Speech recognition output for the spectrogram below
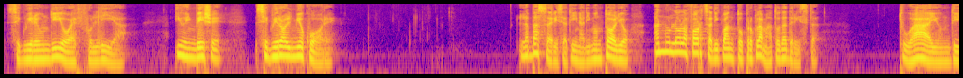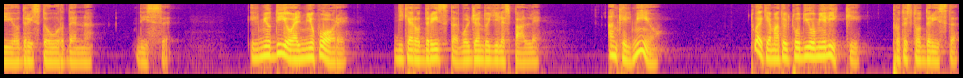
Seguire un Dio è follia. Io invece seguirò il mio cuore. La bassa risatina di Montolio annullò la forza di quanto proclamato da Drist. Tu hai un Dio, Dristo Urden, disse. Il mio Dio è il mio cuore, dichiarò Drist volgendogli le spalle. Anche il mio. Tu hai chiamato il tuo Dio Mielicchi, protestò Drist.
